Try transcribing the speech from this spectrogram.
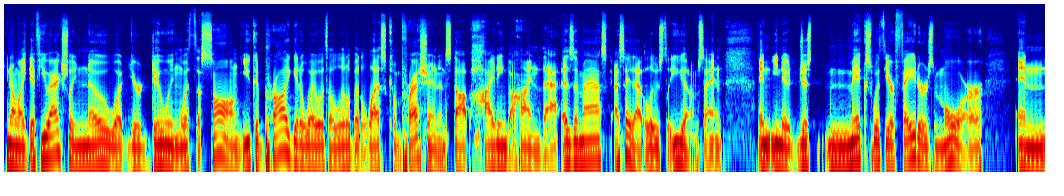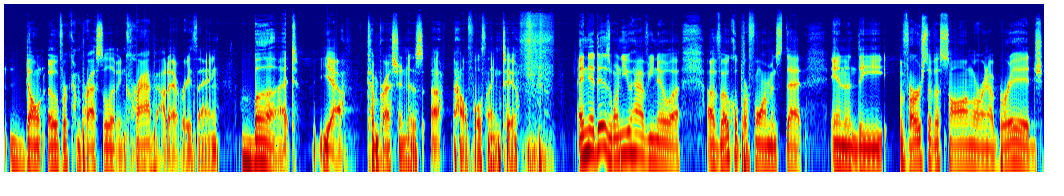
you know, like if you actually know what you're doing with the song, you could probably get away with a little bit less compression and stop hiding behind that as a mask. I say that loosely, you get what I'm saying, and you know, just mix with your faders more and don't over compress the living crap out of everything. But yeah, compression is a helpful thing too. And it is when you have, you know, a, a vocal performance that in the verse of a song or in a bridge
